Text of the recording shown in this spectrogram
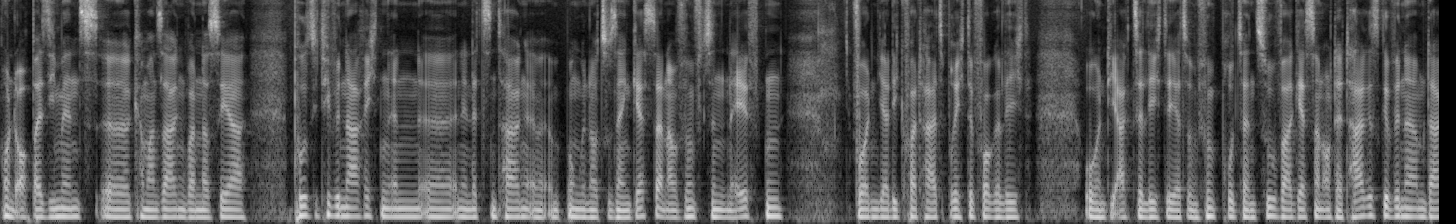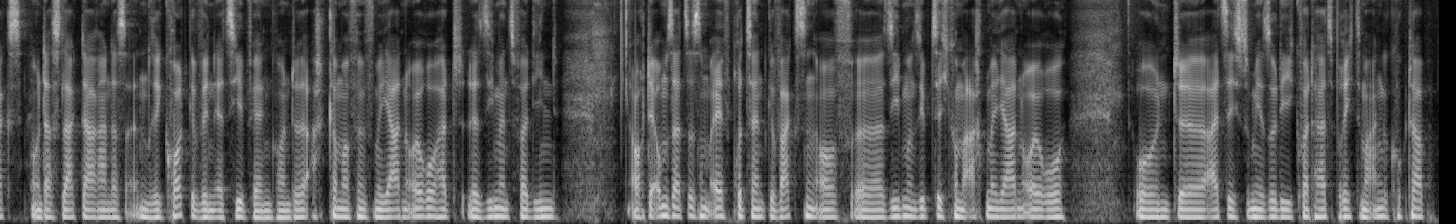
Und auch bei Siemens äh, kann man sagen, waren das sehr positive Nachrichten in, äh, in den letzten Tagen, äh, um genau zu sein. Gestern am 15.11. wurden ja die Quartalsberichte vorgelegt und die Aktie legte jetzt um 5% zu, war gestern auch der Tagesgewinner im DAX und das lag daran, dass ein Rekordgewinn erzielt werden konnte. 8,5 Milliarden Euro hat äh, Siemens verdient. Auch der Umsatz ist um 11% gewachsen auf 77,8 äh, Milliarden Euro. Und äh, als ich mir so die Quartalsberichte mal angeguckt habe,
